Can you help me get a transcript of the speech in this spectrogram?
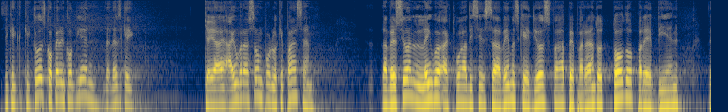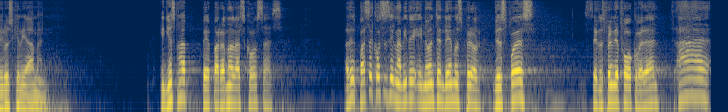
Así que, que todos cooperen con bien. ¿Ves que, que hay, hay una razón por lo que pasa. La versión lengua actual dice, sabemos que Dios va preparando todo para el bien de los que le aman. Que Dios va preparando las cosas. A veces pasa cosas en la vida y no entendemos, pero después se nos prende foco, ¿verdad? Ah,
